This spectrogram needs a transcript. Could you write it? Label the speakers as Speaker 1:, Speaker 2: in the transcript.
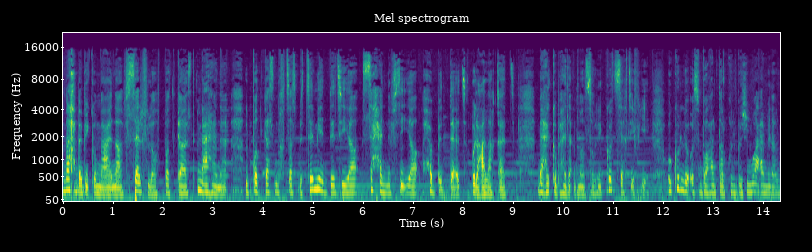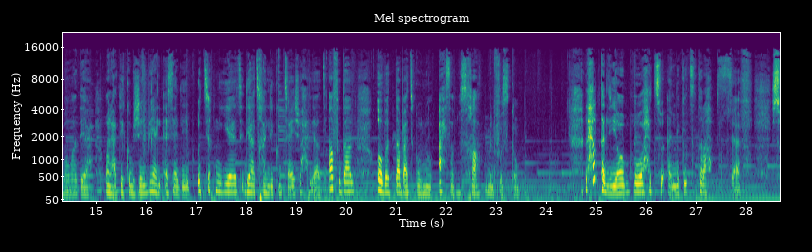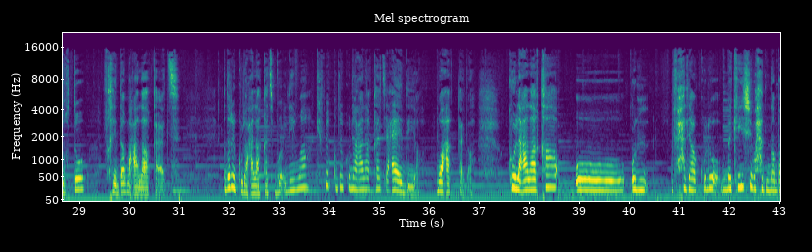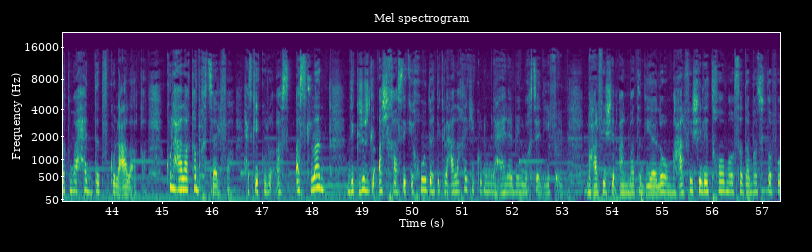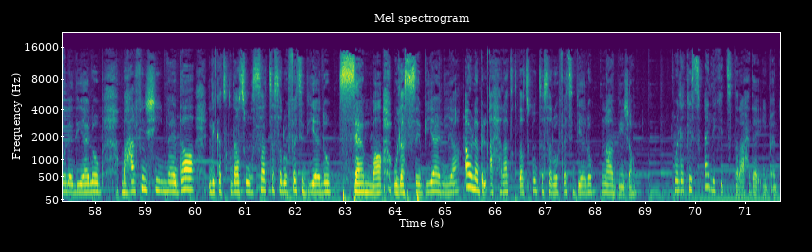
Speaker 1: مرحبا بكم معنا في Self Love Podcast مع هناء البودكاست مختص بالتنمية الذاتية الصحة النفسية حب الذات والعلاقات. معكم هناء المنصوري coach certifiée وكل أسبوع نطرق مجموعة من المواضيع ونعطيكم جميع الأساليب والتقنيات اللي هتخليكم تعيشوا حياة أفضل وبالطبع تكونوا أحسن نسخة من نفسكم الحلقة اليوم هو واحد السؤال اللي كيتطرح بزاف surtout في خضم علاقات. يقدر يكونوا علاقات مؤلمة كيف يقدر يكونوا علاقات عادية معقدة. كل علاقة و... بحال نقولوا ما كاينش واحد النمط محدد في كل علاقة. كل علاقة مختلفة حيت كيكونوا أص... أصلا ديك جوج الأشخاص اللي كيخوضوا هذيك العلاقة كيكونوا من عالمين مختلفين. ما عارفينش الأنماط ديالهم ما عارفينش les traumas وصدمات الطفولة ديالهم ما عارفينش المدى اللي كتقدر توصل التصرفات ديالهم السامه ولا الصبيانية اولا بالأحرى تقدر تكون تصرفات ديالهم ناضجة. ولكن السؤال اللي كيتطرح دائما.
